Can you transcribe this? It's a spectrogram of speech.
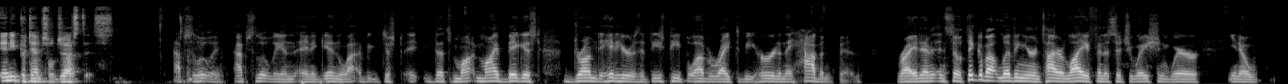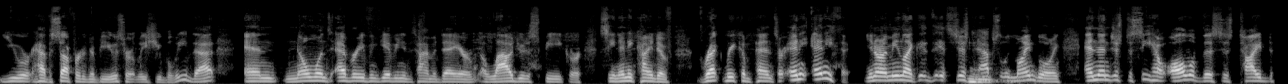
any potential justice. Absolutely, absolutely, and and again, just that's my my biggest drum to hit here is that these people have a right to be heard, and they haven't been right? And, and so think about living your entire life in a situation where you know you have suffered an abuse, or at least you believe that, and no one's ever even given you the time of day, or allowed you to speak, or seen any kind of rec- recompense, or any anything. You know what I mean? Like it, it's just mm-hmm. absolutely mind blowing. And then just to see how all of this is tied,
